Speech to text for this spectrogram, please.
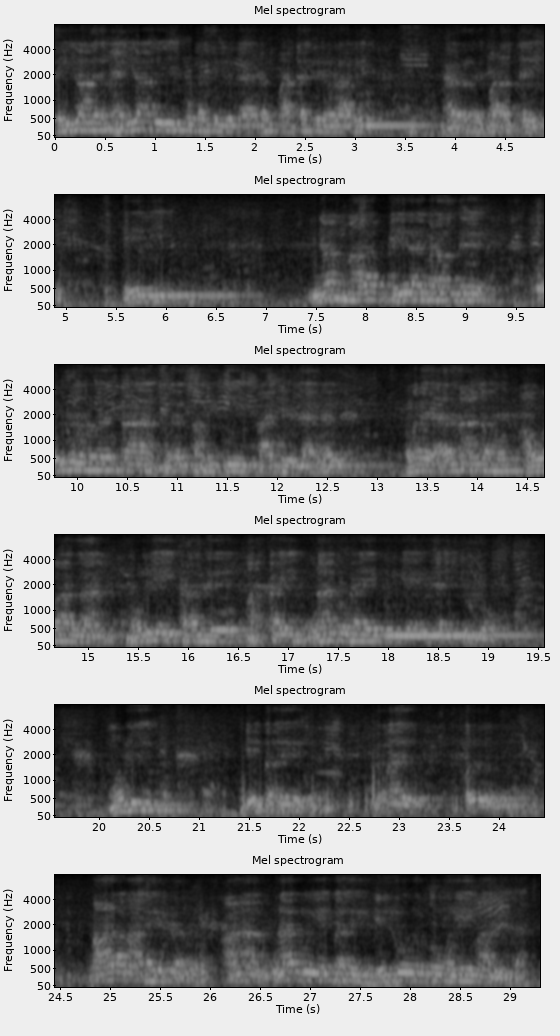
செய்யாத மரியாதையை கூட செய்துள்ளார்கள். பட்ட திருவிழாவில் அவர்கள் படத்தை ஏறி இனம் மத பேரம் கலந்து ஒன்று கொள்வதற்கான முதல் சமிக்கையை காட்டியுள்ளார்கள். உங்களை அரசாங்கமும் அவ்வாறுதான் மொழியை கலந்து மக்களின் உணர்வுகளை புரிய எச்சரிக்கின்றோம். மொழி என்பது எமது ஒரு பாடமாக இருக்கிறது. ஆனால் உணர்வு என்பது எல்லோருக்கும் மொழியை மாறிவிட்டார்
